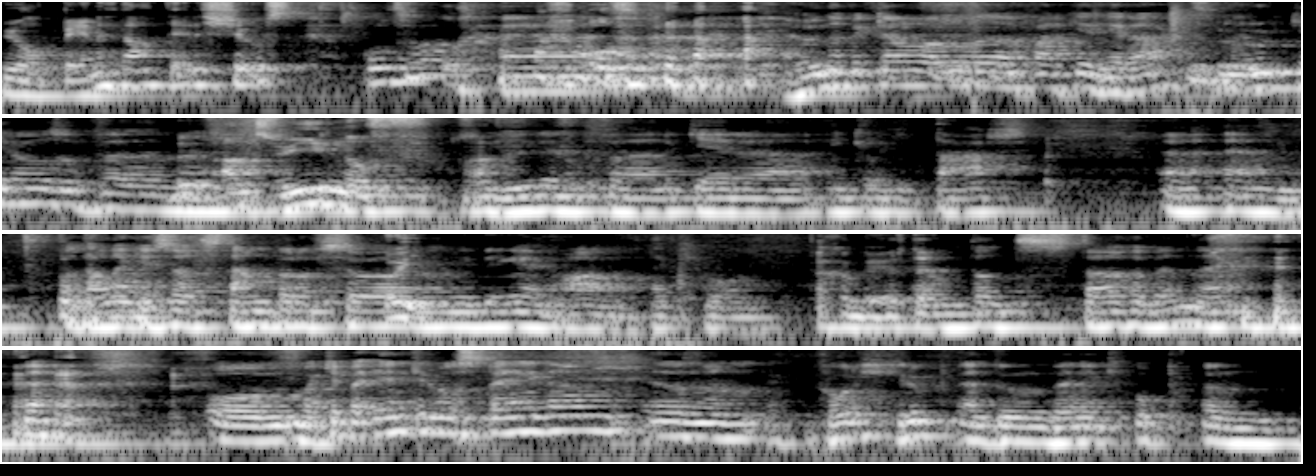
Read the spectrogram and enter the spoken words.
U al pijn gedaan tijdens shows? ons wel. Eh, Of hun heb ik al wel eh, een paar keer geraakt met micro's of eh, met aan het zwieren of... zwieren of eh, een keer eh, enkele gitaar. eh en pedalletjes uitstampen of zo. Oei. en die dingen. Ja, dat ik gewoon dat gebeurt, hè. aan het stuiven ben. Maar ik heb bij één keer wel eens pijn gedaan. Dat is een vorige groep. En toen ben ik op een,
